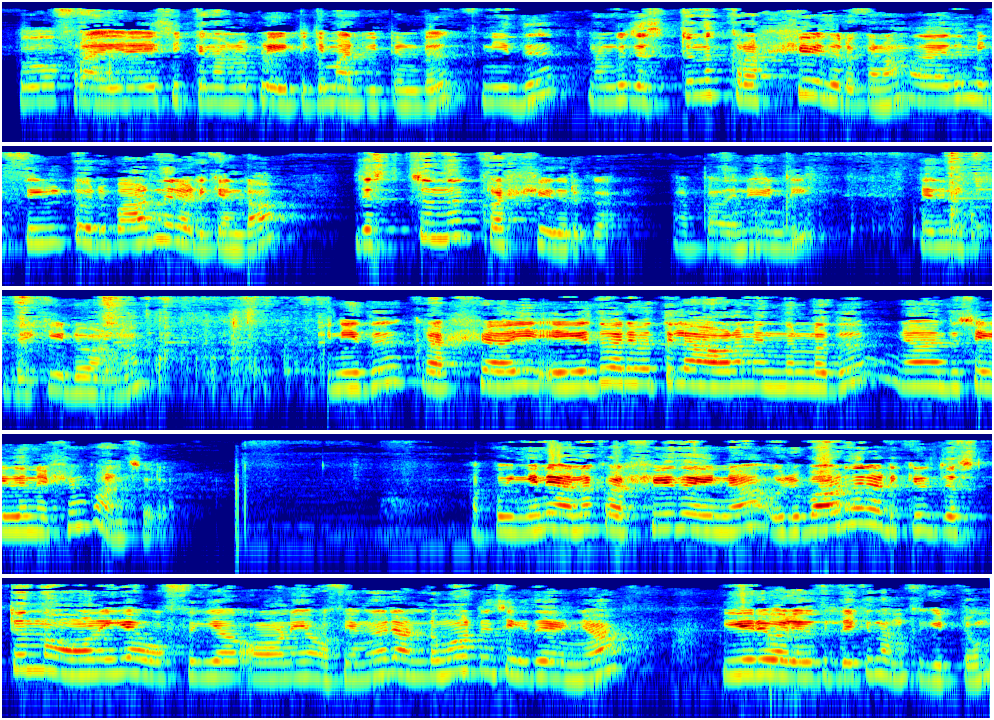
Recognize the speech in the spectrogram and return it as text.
ഇപ്പോൾ ഫ്രൈ ആയ ചിക്കൻ നമ്മൾ പ്ലേറ്റിലേക്ക് മാറ്റിയിട്ടുണ്ട്. ഇനി ഇത് നമുക്ക് ജസ്റ്റ് ഒന്ന് ക്രഷ് ചെയ്തെടുക്കണം. അതായത് മിക്സിയിലിട്ട് ഒരുപാട് നേരം അടിക്കണ്ട. ജസ്റ്റ് ഒന്ന് ക്രഷ് ചെയ്തെടുക്കുക. അപ്പൊ അതിനുവേണ്ടി ഇത് മിക്സിയിലേക്ക് ഇടുവാണ്. ഇനി ഇത് ക്രഷായി ഏത് പരുവത്തിലാവണം എന്നുള്ളത് ഞാൻ ഇത് ചെയ്തതിന് ശേഷം കാണിച്ചു തരാം. അപ്പൊ ഇങ്ങനെയാണ് ക്രഷ് ചെയ്ത് കഴിഞ്ഞാൽ ഒരുപാട് നേരം അടിക്കരുത്. ജസ്റ്റ് ഒന്ന് ഓൺ ചെയ്യുക ഓഫ് ചെയ്യുക ഓൺ ചെയ്യുക ഓഫ് ചെയ്യുക. അങ്ങനെ രണ്ടു മൂന്ന് വട്ടം ചെയ്ത് കഴിഞ്ഞാൽ ഈ ഒരു പരുവത്തിലേക്ക് നമുക്ക് കിട്ടും.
